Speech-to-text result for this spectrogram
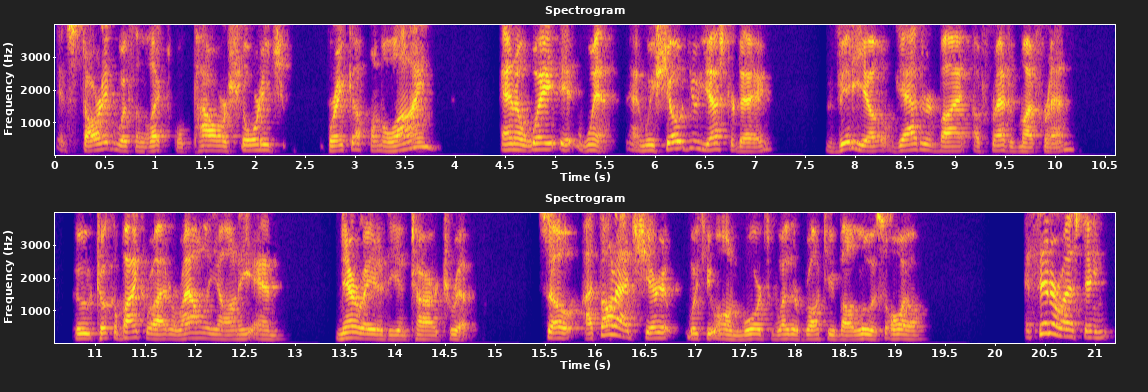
It started with an electrical power shortage breakup on the line, and away it went. And we showed you yesterday video gathered by a friend of my friend who took a bike ride around Lahaina and narrated the entire trip. So I thought I'd share it with you on Ward's Weather brought to you by Lewis Oil. It's interesting.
